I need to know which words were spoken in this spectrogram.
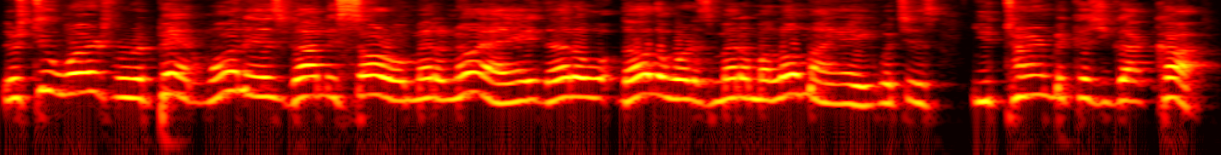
there's two words for repent. One is godly sorrow, metanoia. The other, the other word is metamalomai, which is you turn because you got caught.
